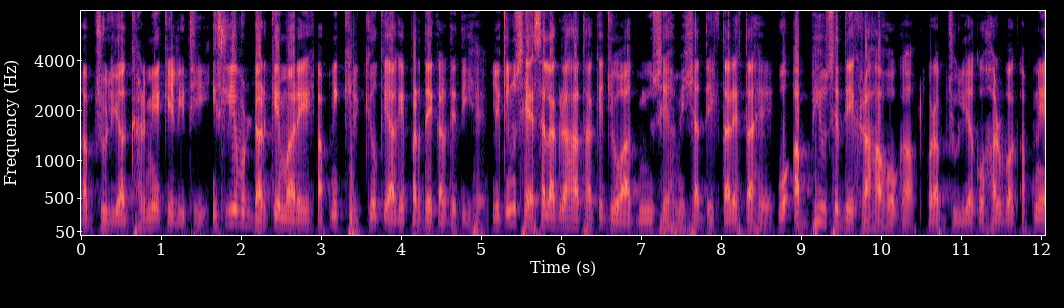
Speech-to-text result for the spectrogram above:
अब जूलिया घर में अकेली थी, इसलिए वो डर के मारे अपनी खिड़कियों के आगे पर्दे कर देती है। लेकिन उसे ऐसा लग रहा था कि जो आदमी उसे हमेशा देखता रहता है, वो अब भी उसे देख रहा होगा। और अब जूलिया को हर वक्त अपने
